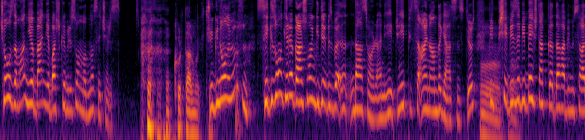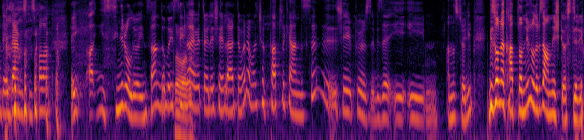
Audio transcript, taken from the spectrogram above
Çoğu zaman ya ben ya başka birisi onun adına seçeriz. kurtarmak için. Çünkü ne oluyor biliyor musun? 8-10 kere garson gidiyor. Biz daha sonra hani hep, hepsi aynı anda gelsin istiyoruz. Bir, bir şey bize bir 5 dakika daha bir müsaade eder misiniz falan. E, sinir oluyor insan. Dolayısıyla Doğru. evet öyle şeyler de var ama çok tatlı kendisi. E, şey yapıyoruz bize iyi, iyi nasıl söyleyeyim. Biz ona katlanıyoruz o da bize anlayış gösteriyor.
